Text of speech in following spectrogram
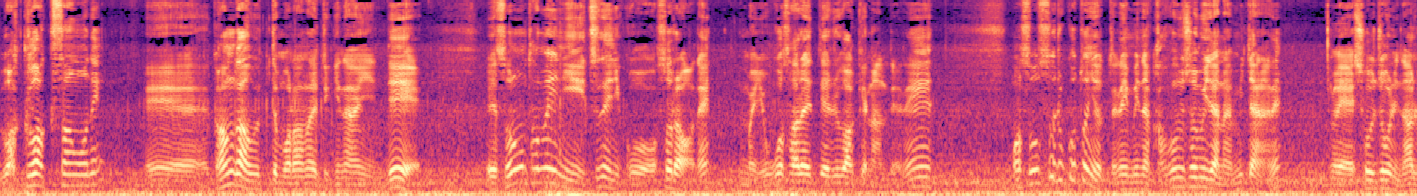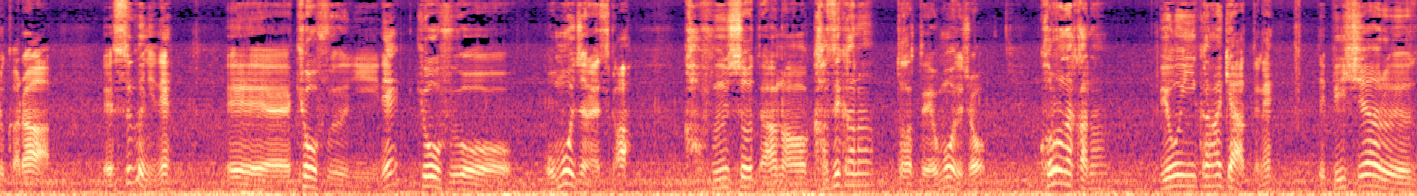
ーワクワクさんをね、えーガンガン打ってもらわないといけないんで、えそのために常にこう、空をね、今汚されてるわけなんだよね。まあそうすることによってね、みんな花粉症みたいな、みたいなね、えー症状になるから、えーすぐにね、えー恐怖にね、恐怖を思うじゃないですか。花粉症って、あの、風邪かな？とかって思うでしょ？コロナかな？病院行かなきゃってね。で、PCR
